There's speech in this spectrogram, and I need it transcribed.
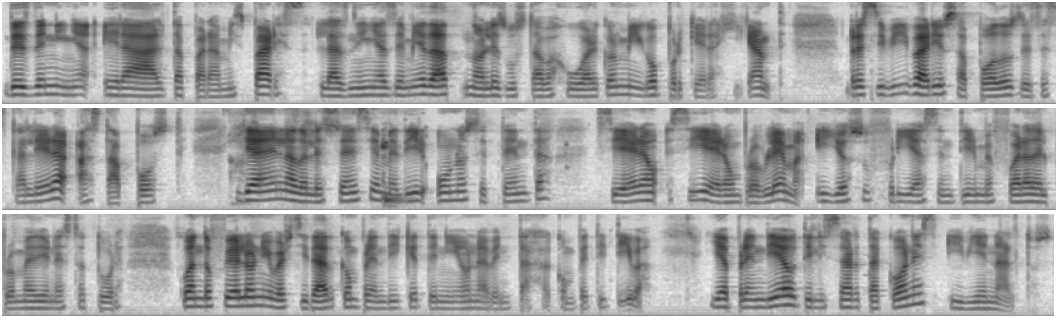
Desde niña era alta para mis pares. Las niñas de mi edad no les gustaba jugar conmigo porque era gigante. Recibí varios apodos desde escalera hasta poste. Ya en la adolescencia medir 1,70 sí era, sí era un problema y yo sufría sentirme fuera del promedio en estatura. Cuando fui a la universidad comprendí que tenía una ventaja competitiva y aprendí a utilizar tacones y bien altos.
